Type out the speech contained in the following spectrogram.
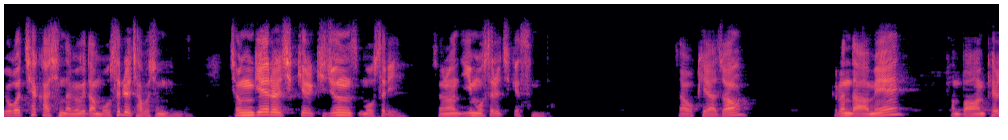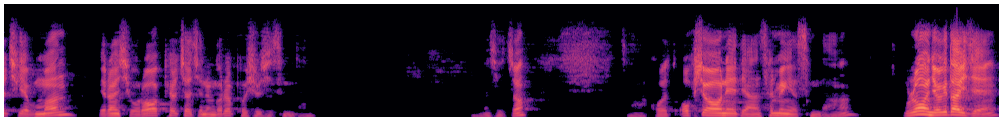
요거 체크하신 다음에 여기다 모서리를 잡으시면 됩니다. 전개를 시킬 기준 모서리 저는 이 모서리를 찍겠습니다. 자 오케이 하죠. 그런 다음에 한번 펼치게 보면 이런 식으로 펼쳐지는 것을 보실 수 있습니다. 아시죠? 자, 그 옵션에 대한 설명이었습니다. 물론 여기다 이제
